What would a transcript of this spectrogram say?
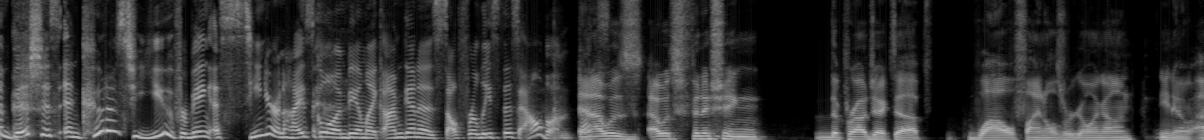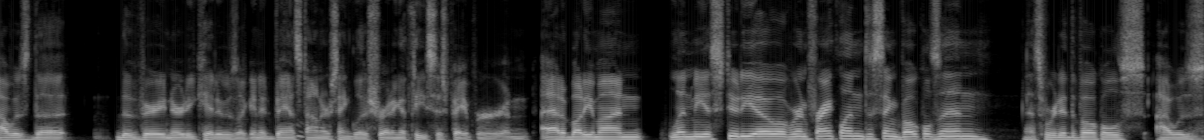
ambitious and kudos to you for being a senior in high school and being like, I'm going to self release this album. and I was I was finishing the project up while finals were going on. You know, I was the the very nerdy kid who was like in advanced honors English writing a thesis paper and I had a buddy of mine lend me a studio over in Franklin to sing vocals in. That's where we did the vocals. I was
